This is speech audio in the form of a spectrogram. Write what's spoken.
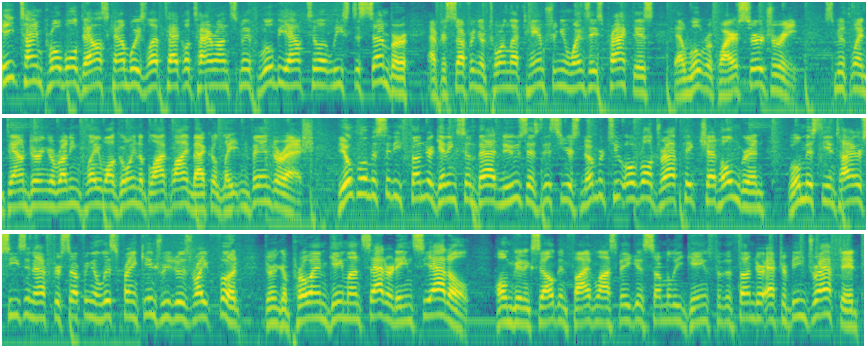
Eight time Pro Bowl Dallas Cowboys left tackle Tyron Smith will be out till at least December after suffering a torn left hamstring in Wednesday's practice that will require surgery. Smith went down during a running play while going to block linebacker Leighton Vander Esch. The Oklahoma City Thunder getting some bad news as this year's number two overall draft pick Chet Holmgren will miss the entire season after suffering a Lisfranc injury to his right foot during a Pro Am game on Saturday in Seattle. Holmgren excelled in five Las Vegas Summer League games for the Thunder after being drafted,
